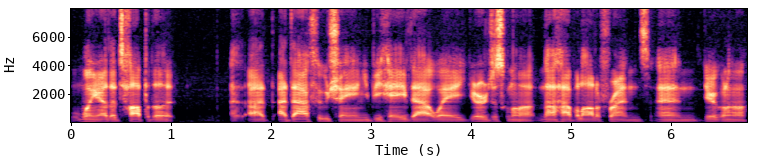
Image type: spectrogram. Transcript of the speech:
when you're at the top of the at, at that food chain, you behave that way, you're just gonna not have a lot of friends, and you're gonna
